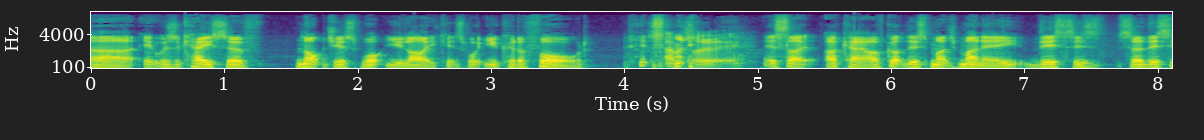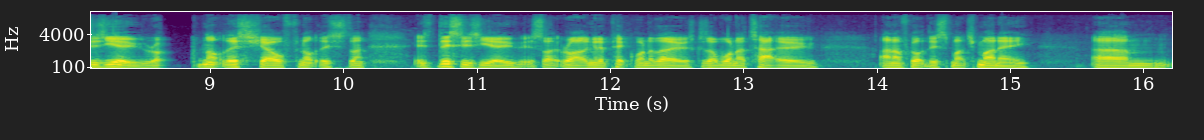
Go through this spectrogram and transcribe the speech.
Uh, it was a case of not just what you like; it's what you could afford. It's like, Absolutely. it's like okay i've got this much money this is so this is you right? not this shelf not this is this is you it's like right i'm going to pick one of those because i want a tattoo and i've got this much money um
